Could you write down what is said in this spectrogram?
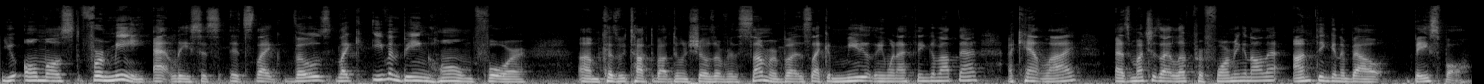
you almost, for me at least, it's it's like those, like even being home for, um, because we talked about doing shows over the summer, but it's like immediately when I think about that, I can't lie. As much as I love performing and all that, I'm thinking about baseball.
